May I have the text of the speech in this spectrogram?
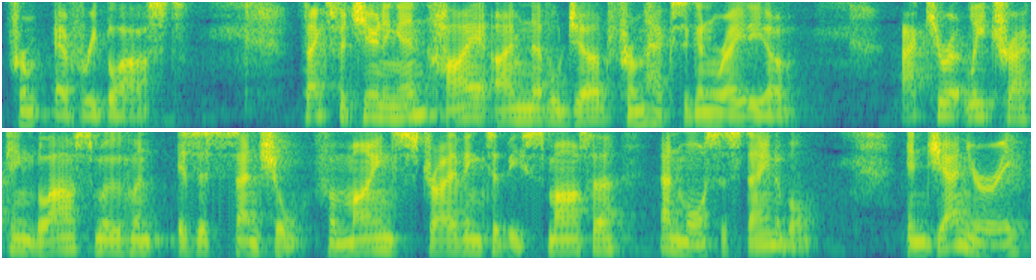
from every blast. Thanks for tuning in. Hi, I'm Neville Judd from Hexagon Radio. Accurately tracking blast movement is essential for mines striving to be smarter and more sustainable. In January,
